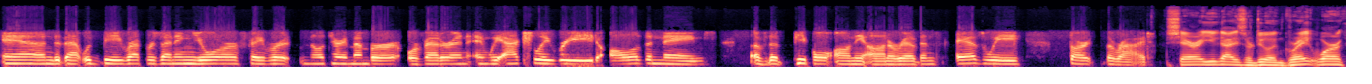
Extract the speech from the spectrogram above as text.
and that would be representing your favorite military member or veteran. And we actually read all of the names of the people on the honor ribbons as we start the ride. Sherry, you guys are doing great work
